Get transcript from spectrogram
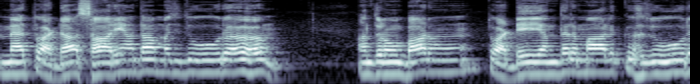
ਮੈਂ ਤੁਹਾਡਾ ਸਾਰਿਆਂ ਦਾ ਮਜ਼ਦੂਰ। ਅੰਦਰੋਂ ਬਾਹਰੋਂ ਤੁਹਾਡੇ ਅੰਦਰ ਮਾਲਕ ਹਜ਼ੂਰ,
